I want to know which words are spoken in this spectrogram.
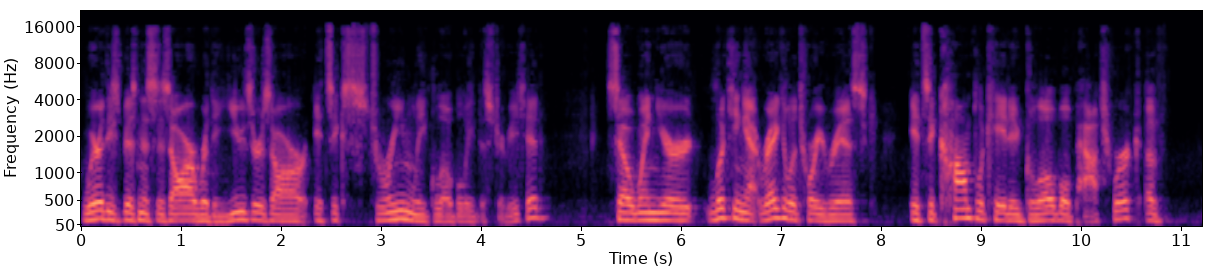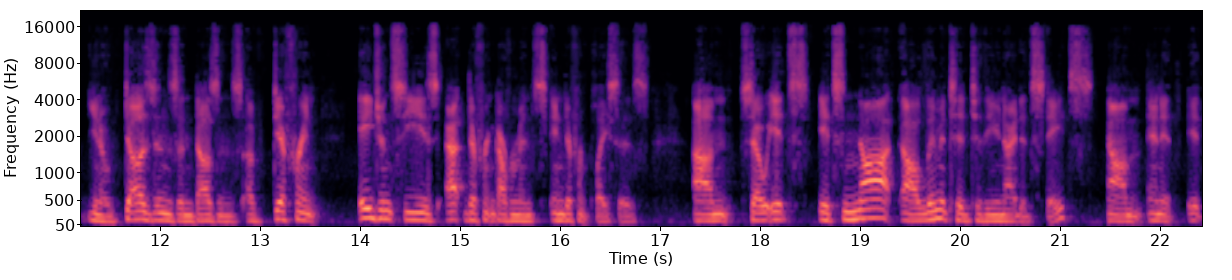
where these businesses are, where the users are, it's extremely globally distributed. So when you're looking at regulatory risk, it's a complicated global patchwork of, you know, dozens and dozens of different agencies at different governments in different places. Um, so it's it's not uh, limited to the United States, um, and it it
